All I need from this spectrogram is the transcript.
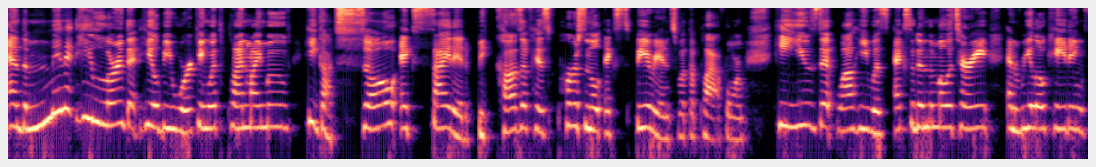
And the minute he learned that he'll be working with Plan My Move, he got so excited because of his personal experience with the platform. He used it while he was exiting the military and relocating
